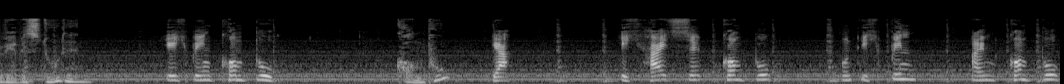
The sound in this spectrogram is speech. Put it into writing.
Wer bist du denn? Ich bin Kompu. Kompu? Ja, ich heiße Kompu und ich bin ein Kompu.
